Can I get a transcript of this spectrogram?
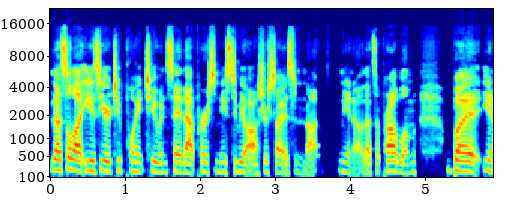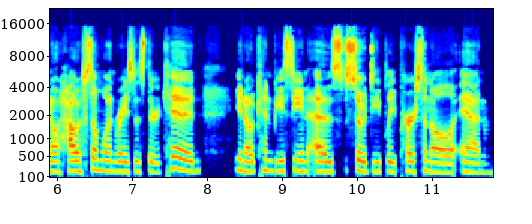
that's a lot easier to point to and say that person needs to be ostracized and not, you know, that's a problem. But, you know, how someone raises their kid, you know, can be seen as so deeply personal and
